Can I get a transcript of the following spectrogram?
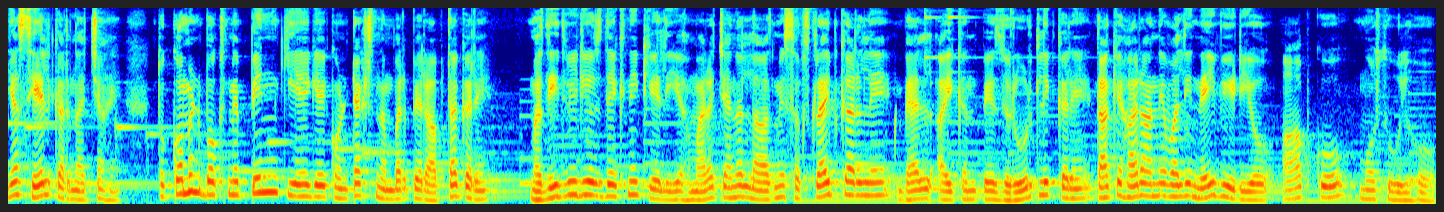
या सेल करना चाहें तो कमेंट बॉक्स में पिन किए गए कॉन्टैक्ट नंबर पर रबता करें। मज़ीद वीडियोस देखने के लिए हमारा चैनल लाजमी सब्सक्राइब कर लें। बेल आइकन पे ज़रूर क्लिक करें ताकि हर आने वाली नई वीडियो आपको मौसू हो।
